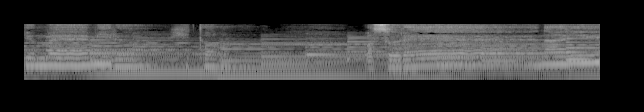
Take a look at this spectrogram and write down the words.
夢見る人忘れない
